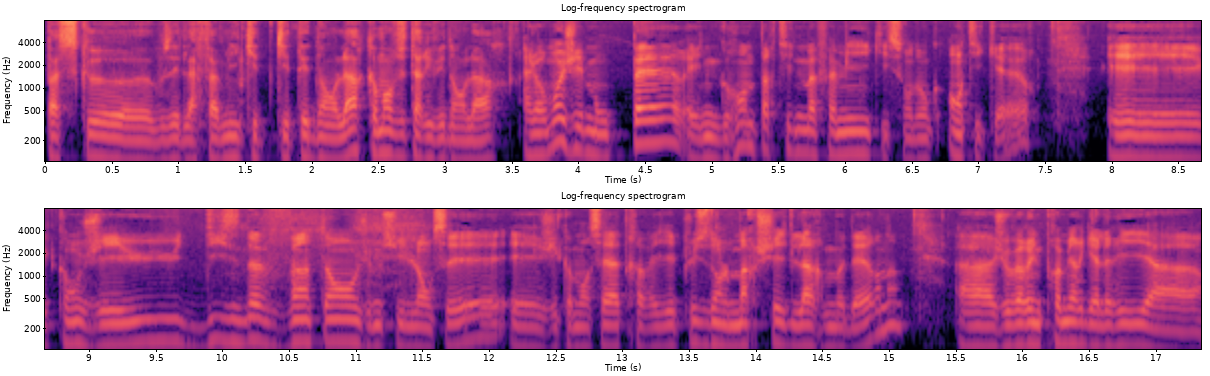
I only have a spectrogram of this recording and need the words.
parce que euh, vous êtes de la famille qui, qui était dans l'art? Comment vous êtes arrivé dans l'art? Alors moi j'ai mon père et une grande partie de ma famille qui sont donc antiquaires et quand j'ai eu 19-20 ans, je me suis lancé et j'ai commencé à travailler plus dans le marché de l'art moderne. Euh, j'ai ouvert une première galerie à,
